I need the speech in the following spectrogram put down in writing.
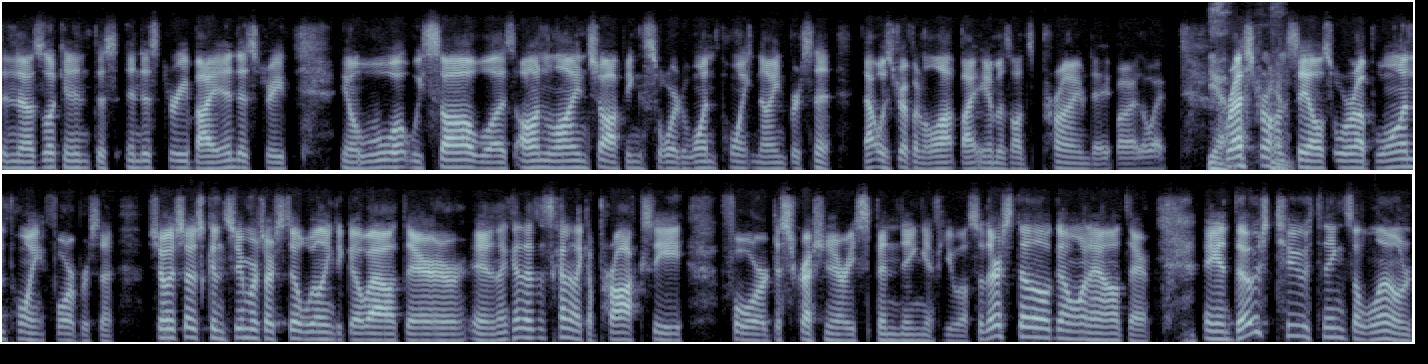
and I was looking at this industry by industry, you know, what we saw was online shopping soared 1.9%. That was driven a lot by Amazon's Prime Day, by the way. Yeah. Restaurant yeah. sales were up 1.4%. So it shows those consumers are still willing to go out there, and that's kind of like a proxy for discretionary spending, if you will. So they're still going out there, and those two things alone.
